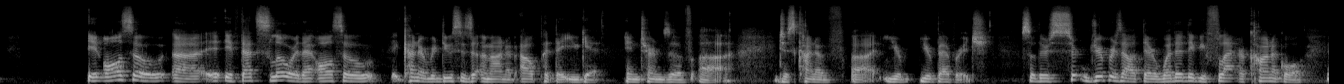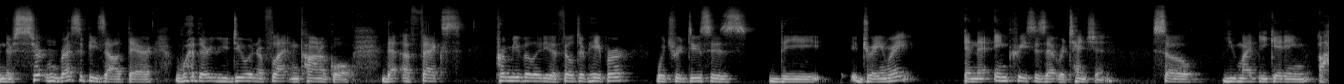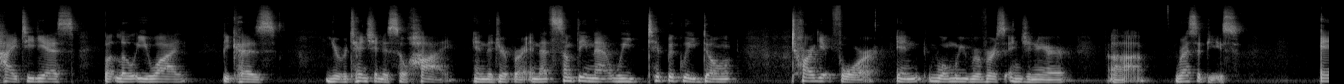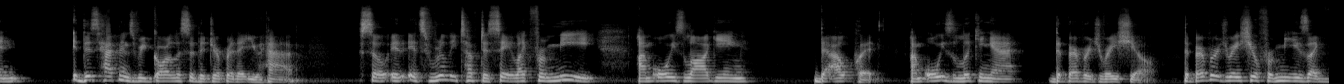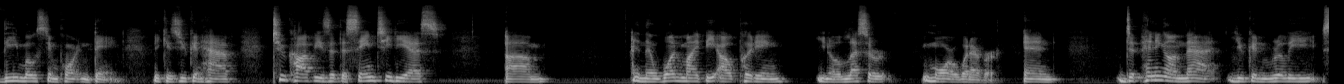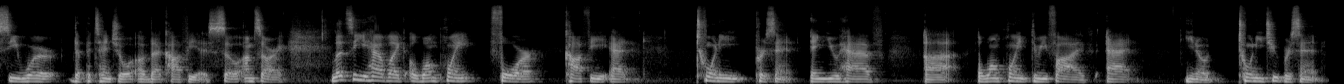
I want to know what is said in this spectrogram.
it also, uh, if that's slower, that also kind of reduces the amount of output that you get in terms of uh, just kind of uh, your your beverage. So there's certain drippers out there, whether they be flat or conical, and there's certain recipes out there, whether you do in a flat and conical, that affects permeability of the filter paper, which reduces the drain rate, and that increases that retention. So you might be getting a high TDS but low EY because your retention is so high in the dripper, and that's something that we typically don't target for in when we reverse engineer uh, recipes. And this happens regardless of the dripper that you have. So it, it's really tough to say. Like for me, I'm always logging the output. I'm always looking at the beverage ratio. The beverage ratio for me is like the most important thing because you can have two coffees at the same TDS, um, and then one might be outputting, you know, lesser, more, whatever. And depending on that, you can really see where the potential of that coffee is. So I'm sorry. Let's say you have like a 1.4 coffee at 20%, and you have uh, a 1.35 at, you know, 22%.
